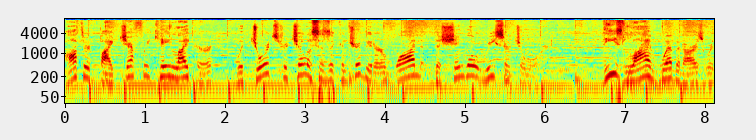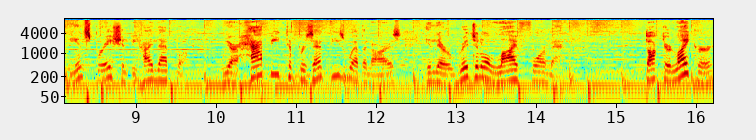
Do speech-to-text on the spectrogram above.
authored by Jeffrey K. Liker with George Trachilis as a contributor, won the Shingo Research Award. These live webinars were the inspiration behind that book. We are happy to present these webinars in their original live format. Dr. Liker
